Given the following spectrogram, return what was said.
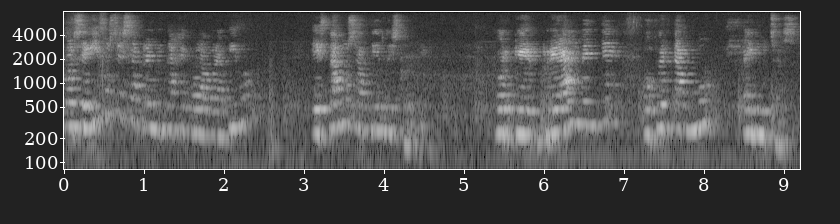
conseguimos ese aprendizaje colaborativo, estamos haciendo historia porque realmente ofertas hay muchas,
